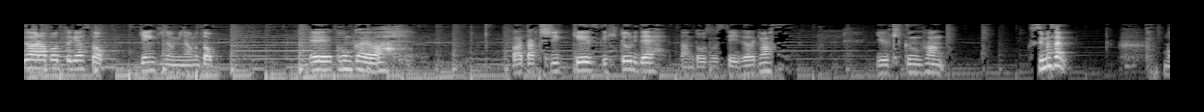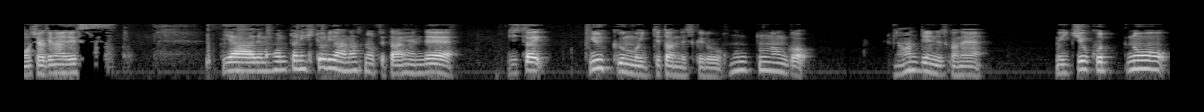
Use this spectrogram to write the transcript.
ヶ原ポッドキャスト、元気の源。えー、今回は、私、圭介一人で担当させていただきます。ゆうきくんファン、すいません申し訳ないです。いやー、でも本当に一人で話すのって大変で、実際、ゆうきくんも言ってたんですけど、本当なんか、なんて言うんですかね。一応この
